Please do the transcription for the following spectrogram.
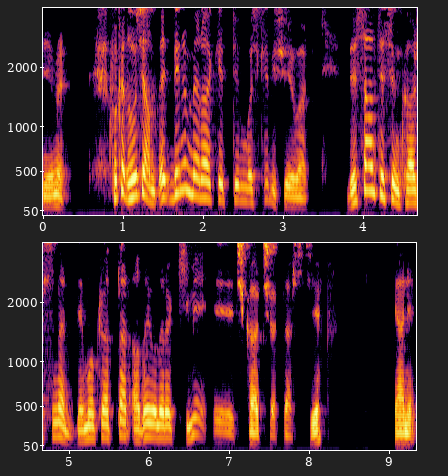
Değil mi? Fakat hocam benim merak ettiğim başka bir şey var. DeSantis'in karşısına demokratlar aday olarak kimi e, çıkartacaklar sizce? Yani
